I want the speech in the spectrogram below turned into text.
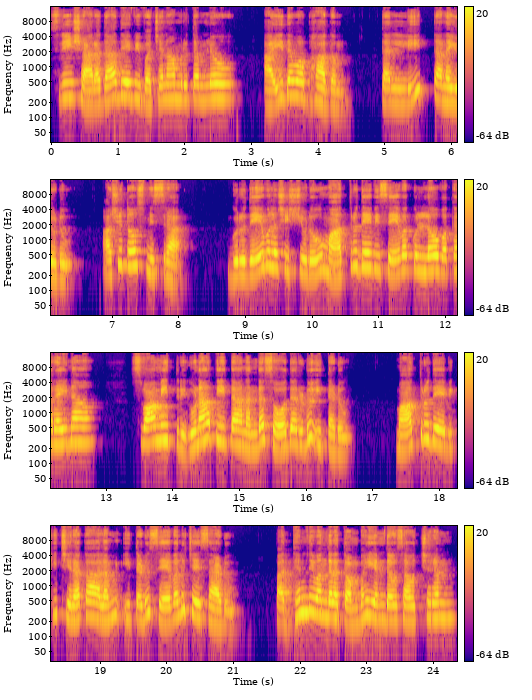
శ్రీ శారదాదేవి వచనామృతంలో ఐదవ భాగం. తల్లి తనయుడు. అశుతోష్ మిశ్రా. గురుదేవుల శిష్యుడు మాతృదేవి సేవకుల్లో ఒకరైన స్వామి త్రిగుణాతీతానంద సోదరుడు ఇతడు. మాతృదేవికి చిరకాలం ఇతడు సేవలు చేశాడు. పద్దెనిమిది వందల తొంభై ఎనిమిదవ సంవత్సరం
